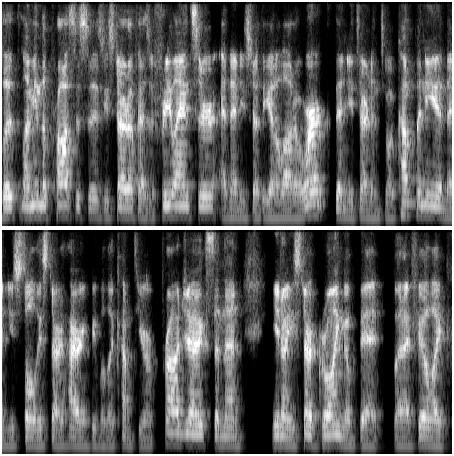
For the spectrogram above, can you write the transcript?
I mean, the process is you start off as a freelancer and then you start to get a lot of work. Then you turn into a company and then you slowly start hiring people to come to your projects. And then, you know, you start growing a bit. But I feel like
